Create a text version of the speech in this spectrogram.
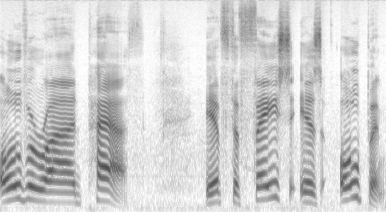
override path. If the face is open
